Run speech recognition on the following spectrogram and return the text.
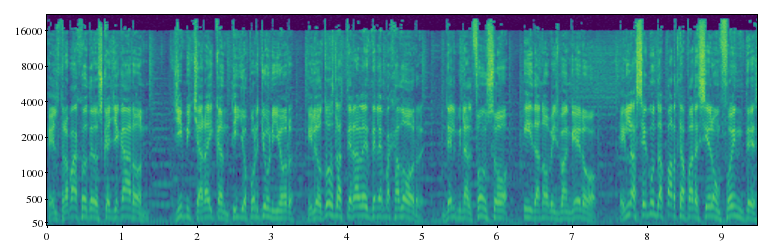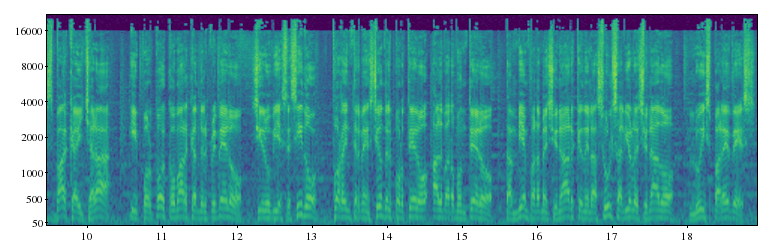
el trabajo de los que llegaron, Jimmy Charay Cantillo por Junior y los dos laterales del embajador, Delvin Alfonso y Danovis Banguero. En la segunda parte aparecieron Fuentes, Vaca y Chará, y por poco marcan del primero, si no hubiese sido por la intervención del portero Álvaro Montero. También para mencionar que en el azul salió lesionado Luis Paredes.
